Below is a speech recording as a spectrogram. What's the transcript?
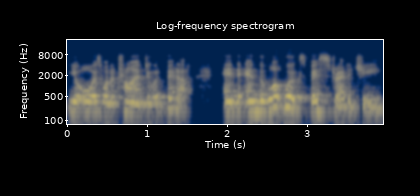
you always want to try and do it better. And and the what works best strategy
